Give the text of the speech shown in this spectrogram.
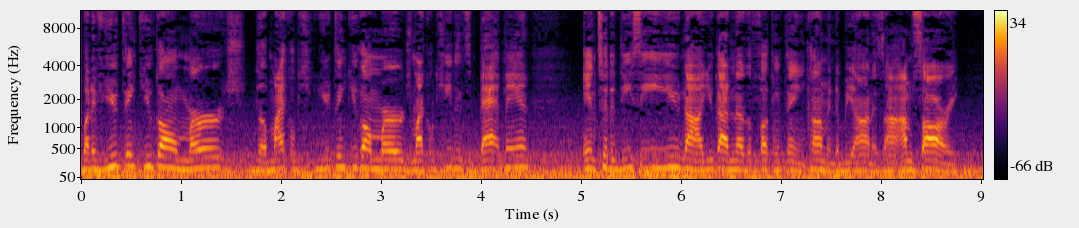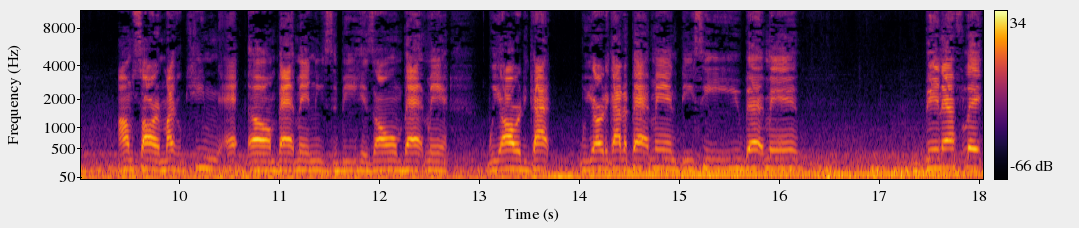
But if you think you gonna merge the Michael, you think you gonna merge Michael Keaton's Batman into the DCEU? Nah, you got another fucking thing coming. To be honest, I, am sorry. I'm sorry. Michael Keaton eh, um, Batman needs to be his own Batman. We already got we already got a Batman, DCEU Batman, Ben Affleck,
